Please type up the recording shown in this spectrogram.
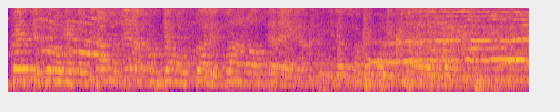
Questo è quello che facciamo, noi raccontiamo storie. Buonanotte ragazzi, vi lasciamo con il finale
